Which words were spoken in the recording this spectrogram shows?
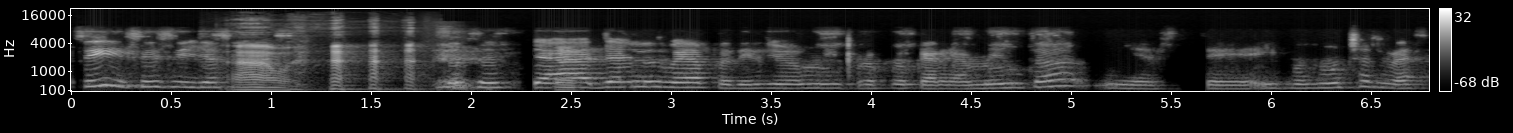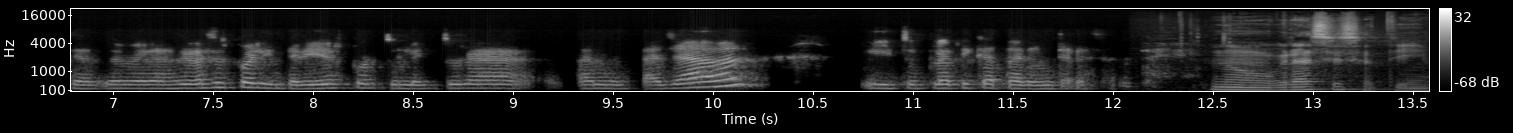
Sí, sí, sí, ya Ah, bueno. Entonces ya, ya les voy a pedir yo mi propio cargamento y este, y pues muchas gracias, de verdad. Gracias por el interés, por tu lectura tan detallada y tu plática tan interesante. No, gracias a ti.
